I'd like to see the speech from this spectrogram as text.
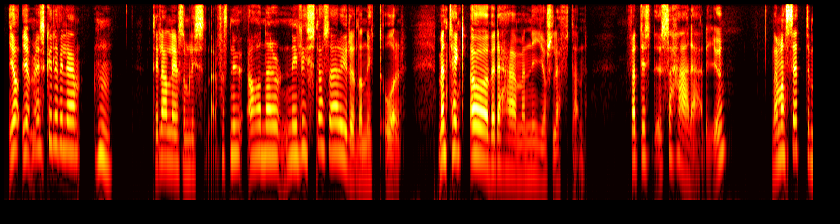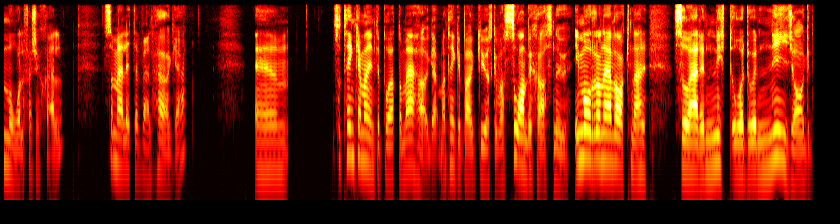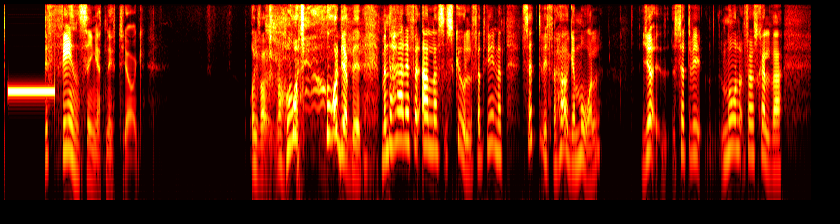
Ja, ja, men jag skulle vilja, hmm, till alla er som lyssnar, fast nu, ja när ni lyssnar så är det ju redan nytt år. Men tänk över det här med nyårslöften. För att det, så här är det ju. När man sätter mål för sig själv, som är lite väl höga, ehm, så tänker man inte på att de är höga. Man tänker bara, gud jag ska vara så ambitiös nu. Imorgon när jag vaknar så är det nytt år, då är det ny jag. Det finns inget nytt jag. Oj vad, vad hård, hård jag blir! Men det här är för allas skull, för att grejen är att sätter vi för höga mål, gör, sätter vi mål för oss själva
